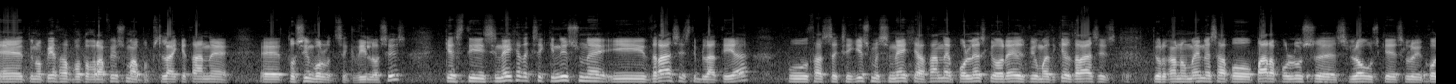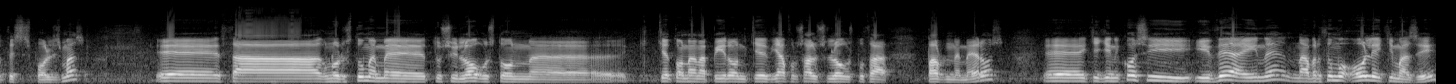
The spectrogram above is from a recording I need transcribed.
ε, την οποία θα φωτογραφίσουμε από ψηλά και θα είναι ε, το σύμβολο της εκδήλωσης και στη συνέχεια θα ξεκινήσουν οι δράσεις στην πλατεία που θα σας εξηγήσουμε συνέχεια θα είναι πολλές και ωραίες βιωματικές δράσεις διοργανωμένες από πάρα πολλούς ε, συλλόγους και συλλογικότητες της πόλης μας. Ε, θα γνωριστούμε με τους συλλόγους των, ε, και των αναπήρων και διάφορους άλλους συλλόγους που θα πάρουν μέρος. Ε, και γενικώς η, η, ιδέα είναι να βρεθούμε όλοι εκεί μαζί,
